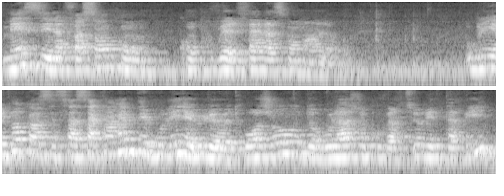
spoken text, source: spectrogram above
Mais c'est la façon qu'on pouvait le faire à ce moment-là. N'oubliez pas que ça, ça, a quand même déroulé. Il y a eu le, trois jours de roulage de couverture et de tapis.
